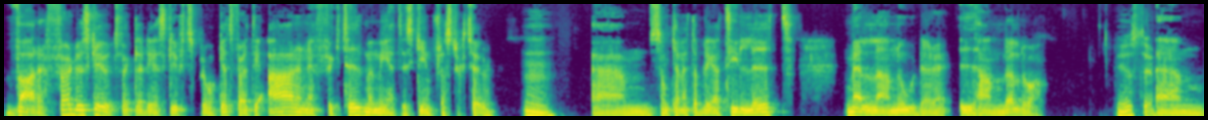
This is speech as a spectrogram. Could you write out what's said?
varför du ska utveckla det skriftspråket. För att det är en effektiv memetisk infrastruktur Mm. ehm, som kan etablera tillit mellan noder i handel. Då. Just. Ehm,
